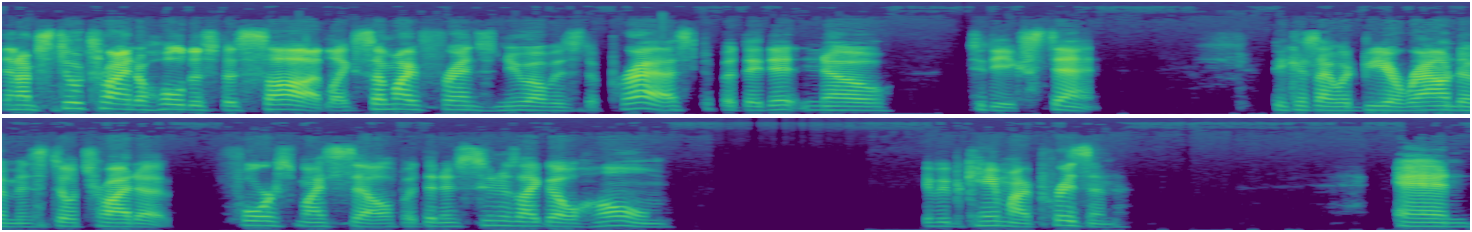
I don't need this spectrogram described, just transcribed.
and I'm still trying to hold this facade. Like, some of my friends knew I was depressed, but they didn't know to the extent because I would be around them and still try to force myself. But then as soon as I go home, it became my prison. And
